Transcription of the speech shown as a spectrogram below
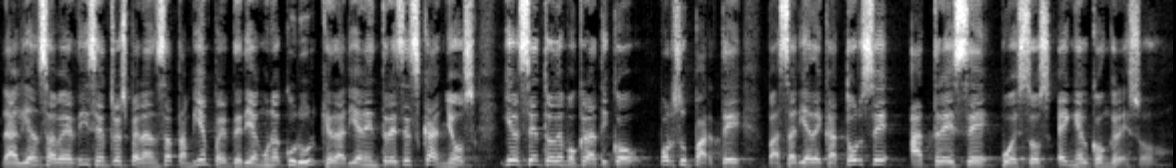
La Alianza Verde y Centro Esperanza también perderían una curul, quedarían en 3 escaños y el Centro Democrático, por su parte, pasaría de 14 a 13 puestos en el Congreso.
